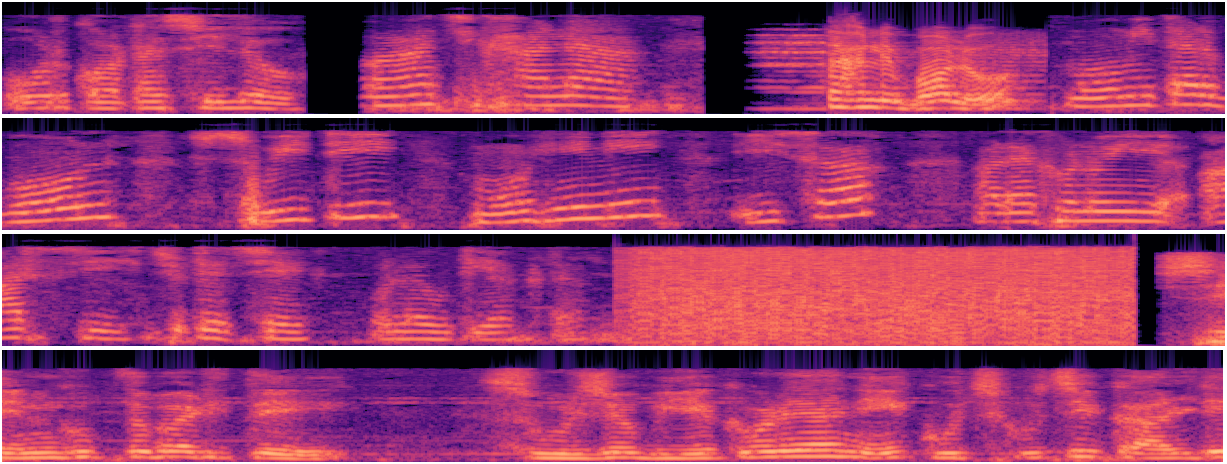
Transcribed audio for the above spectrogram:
ওর কটা ছিল? পাঁচখানা। তাহলে বলো। মৌমিতার বোন সুইটি মোহিনী ঈশা আর এখন ওই আরসি ছুটেছে ওলা উঠি একটা। সেনগুপ্ত বাড়িতে সূর্য বিয়ে করে আনে কুচকুচে কালটে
